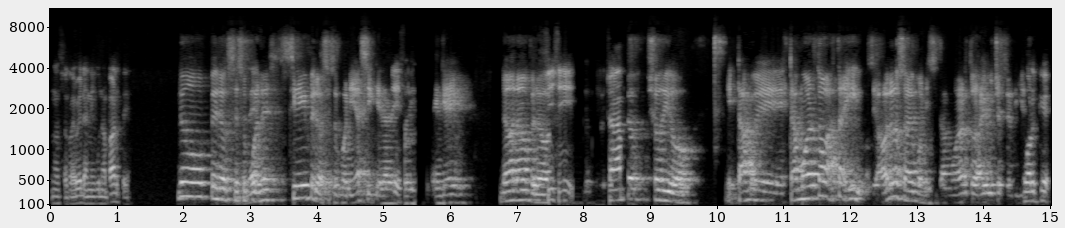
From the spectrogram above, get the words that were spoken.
No se revela en ninguna parte. No, pero se supone, sí, pero se suponía sí que era de Endgame. No, no, pero sí, sí. Yo, digo, está, está muerto hasta ahí. O sea, ahora no sabemos ni si está muerto, hay muchas teorías. Porque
